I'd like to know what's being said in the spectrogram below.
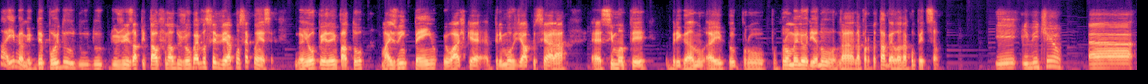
Aí, meu amigo, depois do, do, do, juiz apitar o final do jogo, aí você vê a consequência. Ganhou, perdeu, empatou, mas o empenho eu acho que é primordial para o Ceará é, se manter brigando aí por, por uma melhoria no, na, na, própria tabela da competição. E, e Vitinho, uh,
